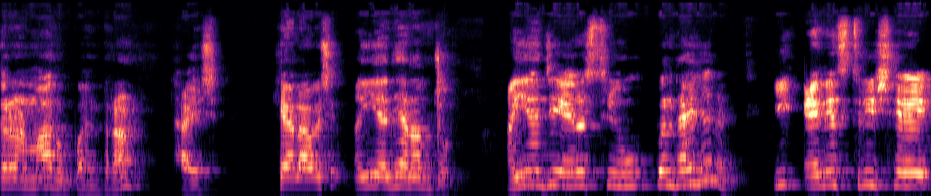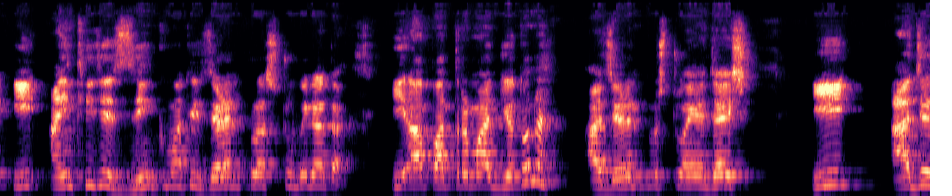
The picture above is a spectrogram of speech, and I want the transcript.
ત્રણમાં રૂપાંતરણ થાય છે. ખ્યાલ આવે છે? અહીંયા ધ્યાન આપજો. અહીંયા જે એનએસ થ્રી ઉત્પન્ન થાય છે ને એ એનએસ થ્રી છે એ અહીંથી જે ઝિંકમાંથી માંથી એન પ્લસ ટુ બન્યા એ આ પાત્રમાં ગયો ને, આ ઝેડ પ્લસ ટુ અહીંયા જાય છે. એ આ જે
